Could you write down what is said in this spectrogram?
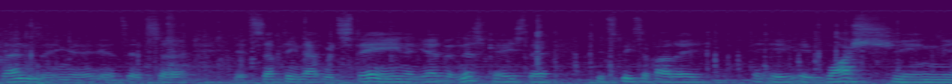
cleansing. It's, it's, uh, it's something that would stain, and yet in this case, the, it speaks about a, a, a washing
